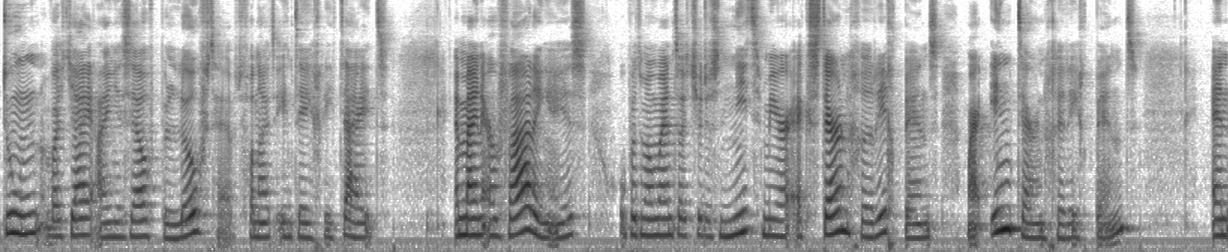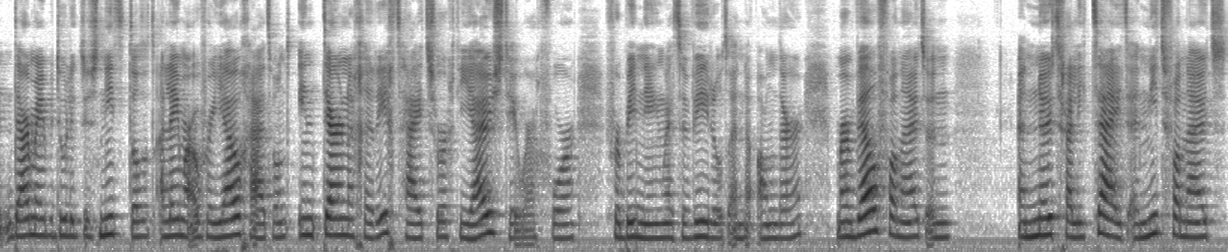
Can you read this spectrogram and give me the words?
doen wat jij aan jezelf beloofd hebt vanuit integriteit. En mijn ervaring is op het moment dat je dus niet meer extern gericht bent, maar intern gericht bent. En daarmee bedoel ik dus niet dat het alleen maar over jou gaat, want interne gerichtheid zorgt juist heel erg voor verbinding met de wereld en de ander, maar wel vanuit een, een neutraliteit en niet vanuit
